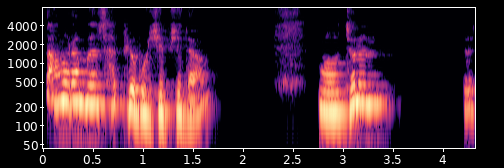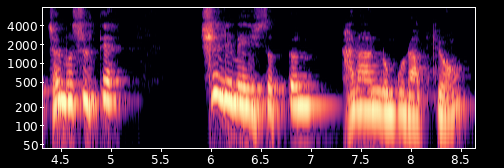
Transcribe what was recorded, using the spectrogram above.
땅을 한번 살펴보십시다. 어, 저는 젊었을 때 신림에 있었던 가나안 농군학교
